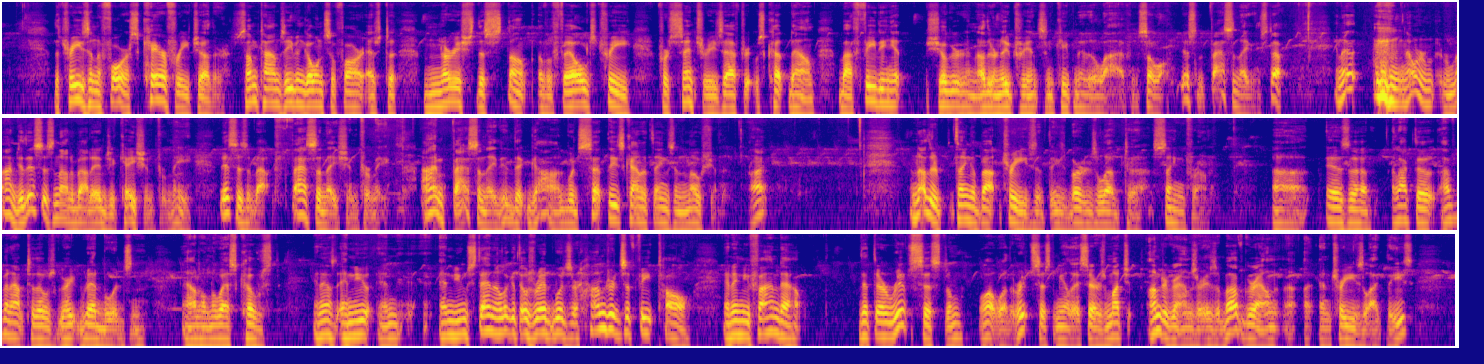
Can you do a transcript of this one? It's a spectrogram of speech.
The trees in the forest care for each other, sometimes even going so far as to nourish the stump of a felled tree for centuries after it was cut down by feeding it sugar and other nutrients and keeping it alive and so on. Just fascinating stuff. And I, I want to remind you, this is not about education for me. This is about fascination for me. I'm fascinated that God would set these kind of things in motion, right? Another thing about trees that these birds love to sing from uh, is uh, like the I've been out to those great redwoods and out on the west coast, and and you and and you can stand and look at those redwoods. They're hundreds of feet tall, and then you find out that their root system, well, well, the root system, you know, they say there's much underground as there is above ground uh, uh, in trees like these,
